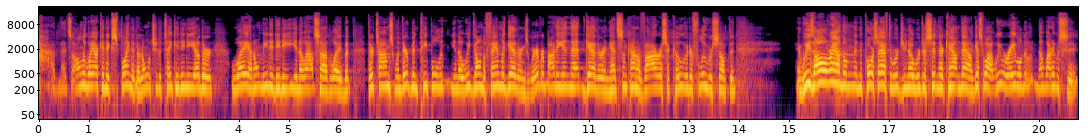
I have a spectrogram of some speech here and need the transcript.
Ah, that's the only way I can explain it. I don't want you to take it any other way. I don't mean it any, you know, outside way. But there are times when there have been people, you know, we've gone to family gatherings where everybody in that gathering had some kind of virus or COVID or flu or something. And we's all around them. And of course, afterwards, you know, we're just sitting there counting down. Guess what? We were able to, nobody was sick.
